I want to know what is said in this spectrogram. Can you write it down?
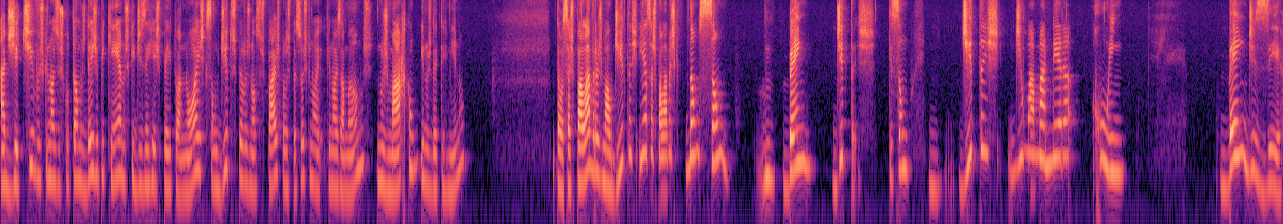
adjetivos que nós escutamos desde pequenos que dizem respeito a nós, que são ditos pelos nossos pais, pelas pessoas que nós, que nós amamos, nos marcam e nos determinam. Então, essas palavras malditas e essas palavras que não são bem ditas, que são ditas de uma maneira ruim. Bem dizer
